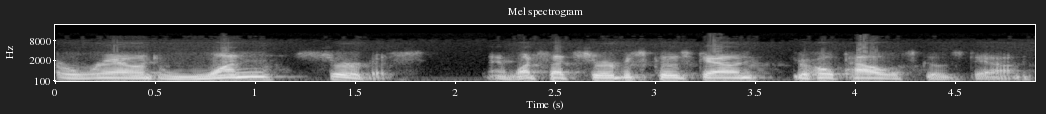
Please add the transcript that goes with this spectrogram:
around one service. And once that service goes down, your whole palace goes down.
